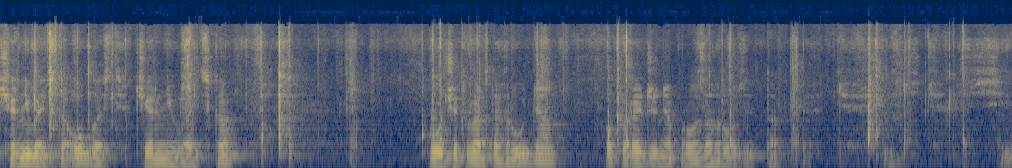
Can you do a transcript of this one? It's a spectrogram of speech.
Чернівецька область. Чернівецька. По 4 грудня. Попередження про загрози. Так, 5, 6, 7.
